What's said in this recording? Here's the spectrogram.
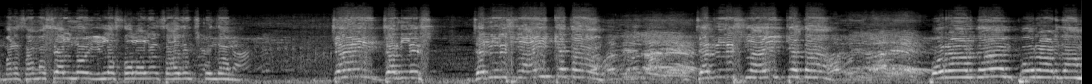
మన సమస్యలను ఇళ్ళ స్థలాలను సాధించుకుందాం. జై జర్నలిస్ట్! జర్నలిస్టుల ఐక్యత. జర్నలిస్టుల ఐక్యత. పోరాడదాం పోరాడదాం.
